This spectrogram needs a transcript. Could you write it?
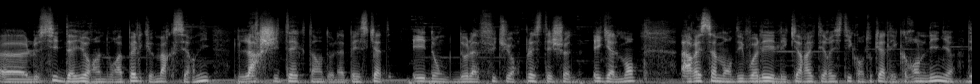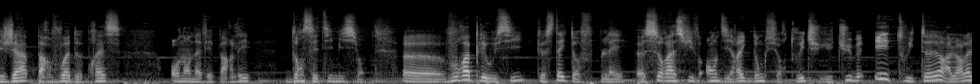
Euh, le site d'ailleurs hein, nous rappelle que Marc Cerny, l'architecte hein, de la PS4 et donc de la future PlayStation également, a récemment dévoilé les caractéristiques, en tout cas les grandes lignes, déjà par voie de presse on en avait parlé dans cette émission. Euh, vous rappelez aussi que State of Play euh, sera à suivre en direct donc sur Twitch, YouTube et Twitter. Alors là,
